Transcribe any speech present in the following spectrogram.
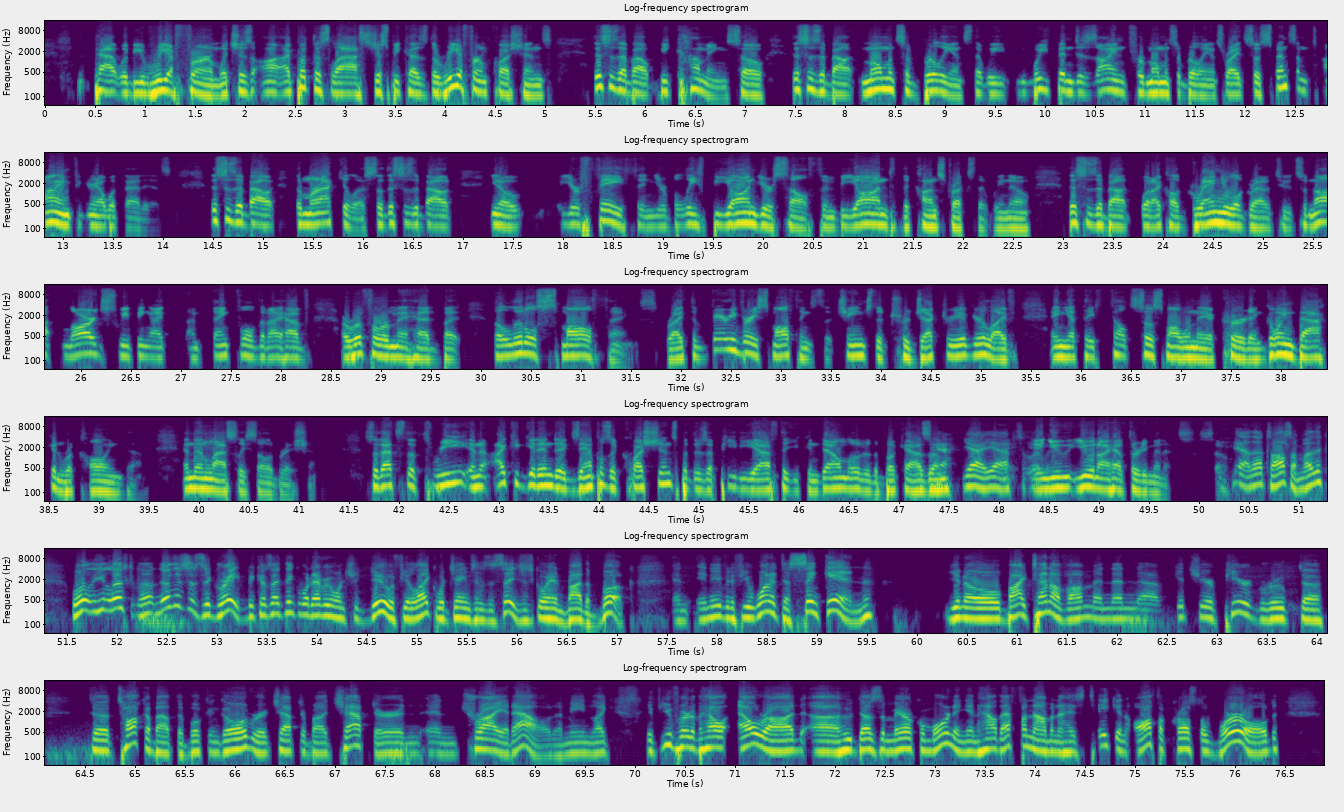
Pat, would be reaffirm, which is uh, I put this last just because the reaffirm questions this is about becoming. So this is about moments of brilliance that we we've been designed for moments of brilliance, right? So spend some time figuring out what that is. This is about the miraculous. So this is about, you know, your faith and your belief beyond yourself and beyond the constructs that we know. This is about what I call granular gratitude. So, not large, sweeping, I, I'm thankful that I have a roof over my head, but the little small things, right? The very, very small things that change the trajectory of your life, and yet they felt so small when they occurred, and going back and recalling them. And then, lastly, celebration. So that's the three. And I could get into examples of questions, but there's a PDF that you can download or the book has them. Yeah, yeah, yeah absolutely. And you you and I have 30 minutes. So yeah, that's awesome. Well, let's, no, this is great because I think what everyone should do, if you like what James has to say, just go ahead and buy the book. And, and even if you want it to sink in, you know, buy 10 of them and then uh, get your peer group to to talk about the book and go over it chapter by chapter and and try it out. I mean, like if you've heard of Hal Elrod, uh, who does the Miracle Morning, and how that phenomena has taken off across the world.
